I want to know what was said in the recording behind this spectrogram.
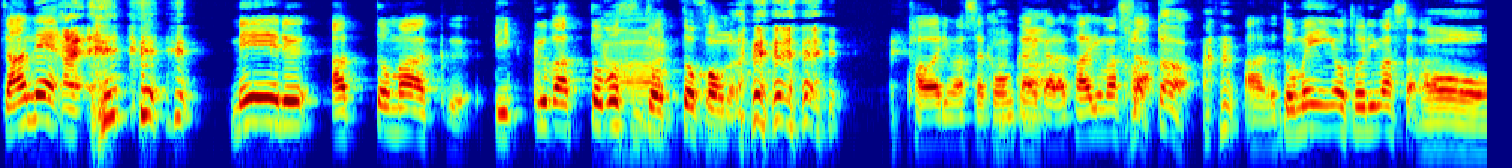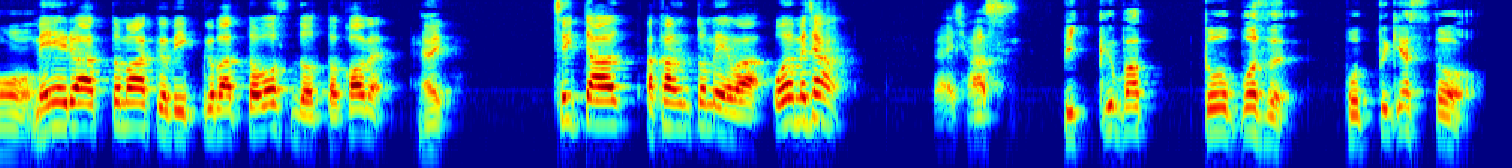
残念。はい。メール、アットマーク、ビッグバットボス .com あ。ーそう変わりました。今回から変わりましだた。買った。あの、ドメインを取りましたから。メールアットマークビッグバットボス .com。はい。ツイッターアカウント名は、大山ちゃん。お願いします。ビッグバットボス、ポッドキャスト、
